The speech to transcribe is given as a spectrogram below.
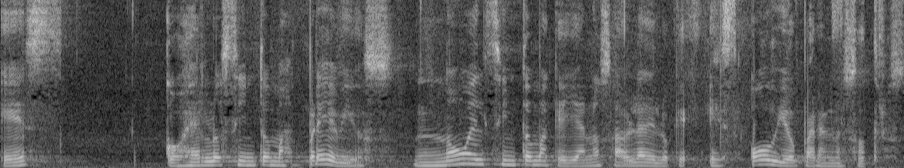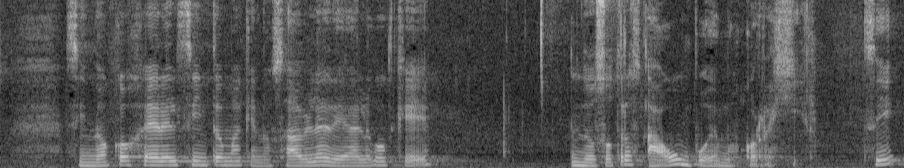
es coger los síntomas previos, no el síntoma que ya nos habla de lo que es obvio para nosotros sino coger el síntoma que nos habla de algo que nosotros aún podemos corregir. ¿sí?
